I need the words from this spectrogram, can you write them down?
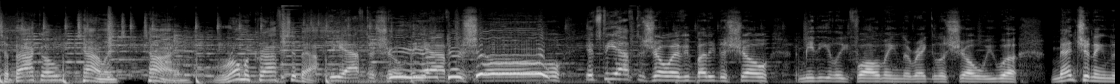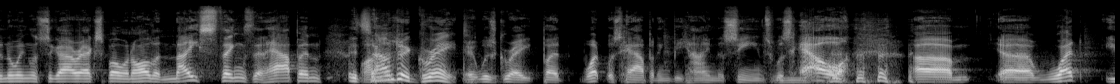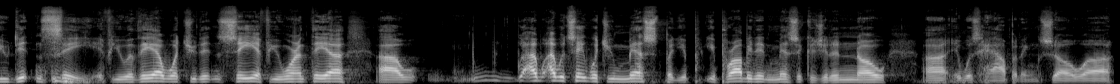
Tobacco, talent, time. Romacraft Tobacco. The after show. The, after, show. It's the after show, everybody. The show immediately following the regular show. We were mentioning the New England Cigar Expo and all the nice things that happened. It sounded the- great. It was great, but what was happening behind the scenes was hell. um, uh, what you didn't see, if you were there, what you didn't see, if you weren't there, uh, I, I would say what you missed, but you you probably didn't miss it because you didn't know uh, it was happening. So uh,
